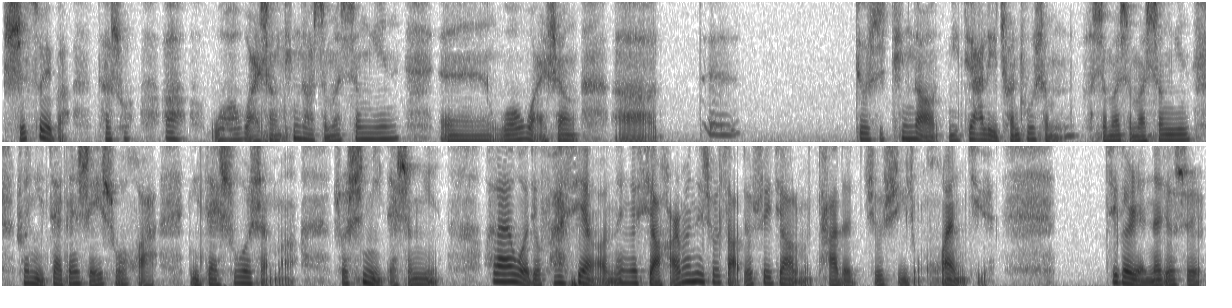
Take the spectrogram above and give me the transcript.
十岁吧。他说：“啊，我晚上听到什么声音？嗯，我晚上啊，呃，就是听到你家里传出什么什么什么声音？说你在跟谁说话？你在说什么？说是你的声音。后来我就发现啊，那个小孩们那时候早就睡觉了嘛，他的就是一种幻觉。”这个人呢，就是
